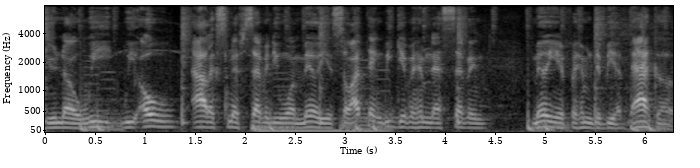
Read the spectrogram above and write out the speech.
You know, we we owe Alex Smith seventy one million. So I think we giving him that seven million for him to be a backup.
